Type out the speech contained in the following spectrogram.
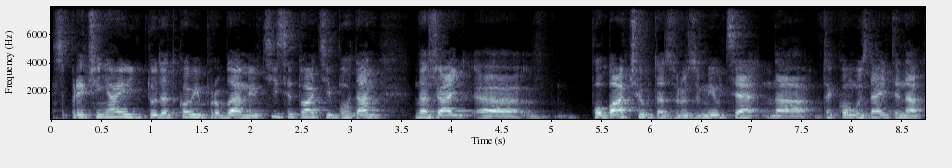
спричиняють додаткові проблеми. В цій ситуації Богдан, на жаль, е, побачив та зрозумів це на такому, знаєте, на,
